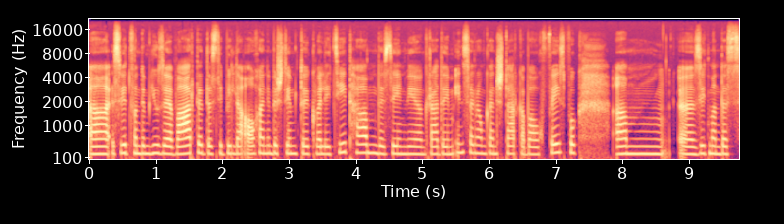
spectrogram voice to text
Äh, es wird von dem User erwartet, dass die Bilder auch eine bestimmte Qualität haben. Das sehen wir gerade im Instagram ganz stark, aber auch Facebook ähm, äh, sieht man, dass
